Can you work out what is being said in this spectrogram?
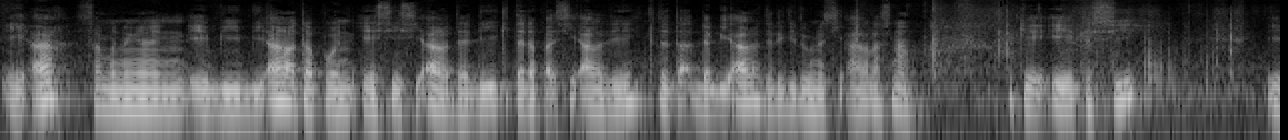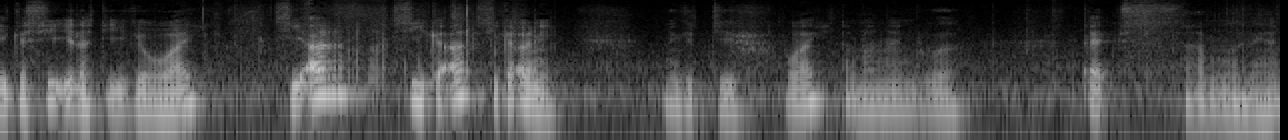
AR sama dengan ABBR ataupun ACCR Jadi kita dapat CR tadi Kita tak ada BR jadi kita guna CR lah senang Ok A ke C A ke C ialah 3Y CR C ke R C ke R ni Negatif Y tambah dengan 2 X sama dengan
